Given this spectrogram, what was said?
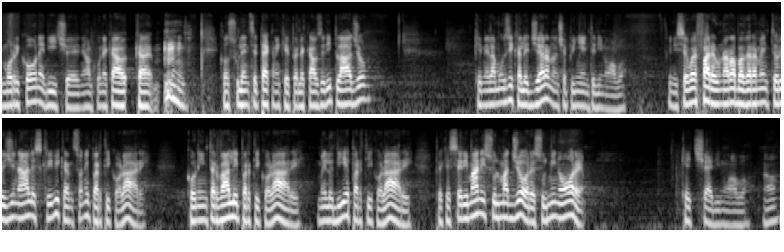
Morricone dice in alcune consulenze tecniche per le cause di plagio che nella musica leggera non c'è più niente di nuovo. Quindi se vuoi fare una roba veramente originale scrivi canzoni particolari con intervalli particolari melodie particolari perché se rimani sul maggiore sul minore che c'è di nuovo, no?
